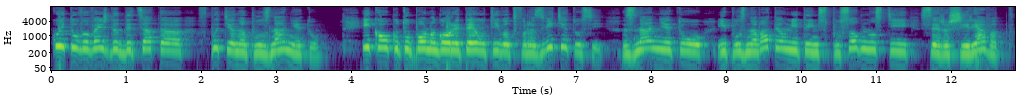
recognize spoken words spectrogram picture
които въвеждат децата в пътя на познанието – и колкото по-нагоре те отиват в развитието си, знанието и познавателните им способности се разширяват.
